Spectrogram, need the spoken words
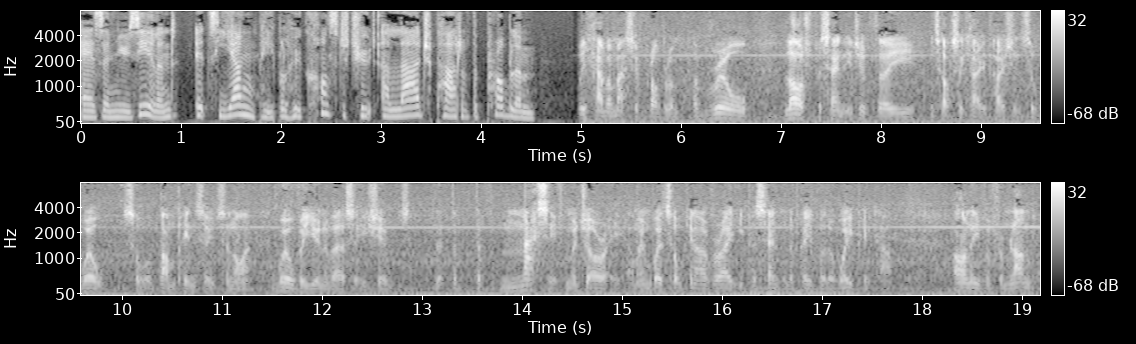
As in New Zealand, it's young people who constitute a large part of the problem. We have a massive problem. A real large percentage of the intoxicated patients that we'll sort of bump into tonight will be university students. The, the, the massive majority, I mean, we're talking over 80% of the people that we pick up aren't even from London.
